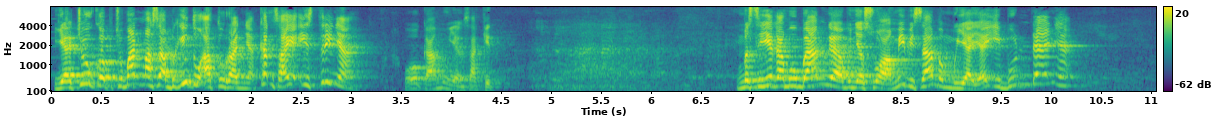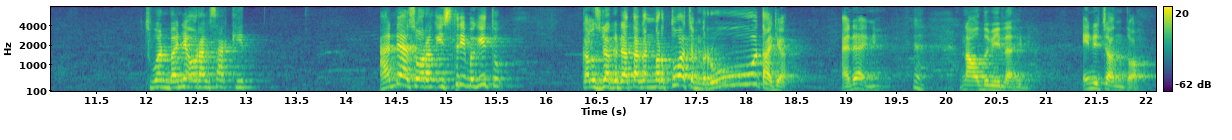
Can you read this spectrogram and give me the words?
Ya cukup, cuman masa begitu aturannya? Kan saya istrinya. Oh, kamu yang sakit. Mestinya kamu bangga punya suami bisa membiayai ibundanya. Cuman banyak orang sakit. Ada seorang istri begitu. Kalau sudah kedatangan mertua cemberut aja. Ada ini. Naudzubillah ini. Ini contoh.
